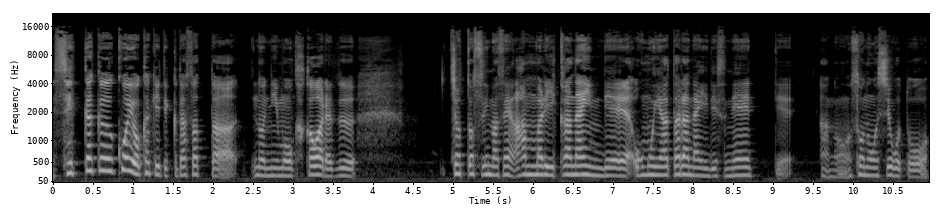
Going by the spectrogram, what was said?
せっかく声をかけてくださったのにもかかわらずちょっとすいませんあんまり行かないんで思い当たらないですねってあのそのお仕事を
